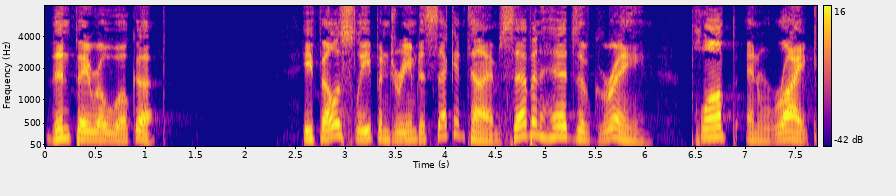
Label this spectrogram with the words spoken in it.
Then Pharaoh woke up. He fell asleep and dreamed a second time. Seven heads of grain, plump and ripe,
